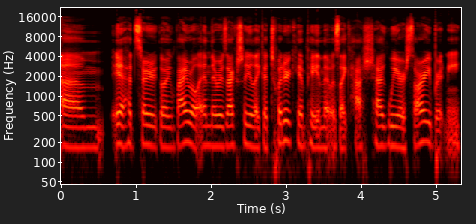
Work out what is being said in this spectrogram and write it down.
um, it had started going viral. And there was actually like a Twitter campaign that was like hashtag We Are Sorry Britney,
